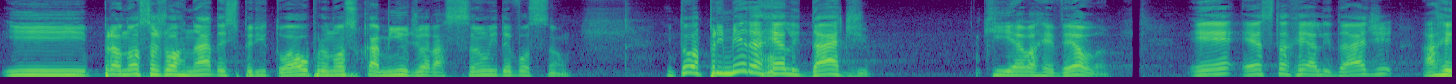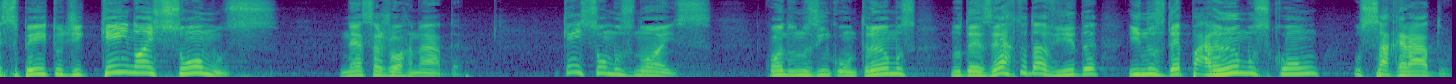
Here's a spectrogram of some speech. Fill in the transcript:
e para a nossa jornada espiritual, para o nosso caminho de oração e devoção. Então, a primeira realidade que ela revela é esta realidade a respeito de quem nós somos nessa jornada. Quem somos nós quando nos encontramos no deserto da vida e nos deparamos com o sagrado,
